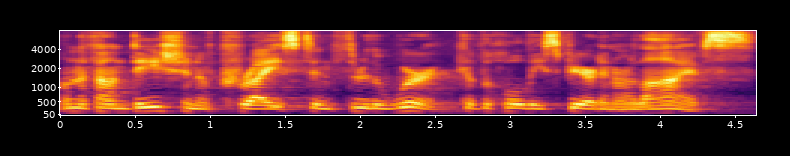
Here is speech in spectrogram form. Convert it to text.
on the foundation of Christ and through the work of the Holy Spirit in our lives.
